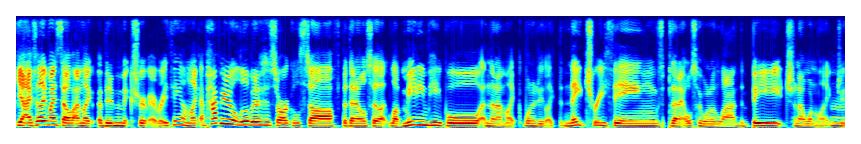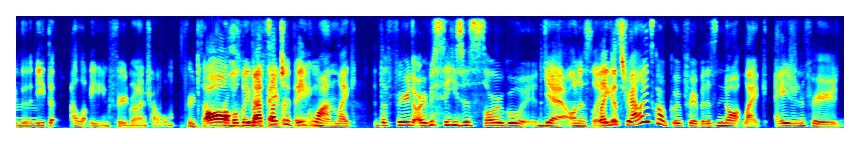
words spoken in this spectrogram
Yeah, I feel like myself. I'm like a bit of a mixture of everything. I'm like I'm happy to do a little bit of historical stuff, but then I also like love meeting people, and then I'm like want to do like the naturey things, but then I also want to lie on the beach, and I want to like do the eat the. I love eating food when I travel. Food's like probably my Mm. Oh, that's such a big one. Like the food overseas is so good. Yeah, honestly, Like Australia's got good food, but it's not like Asian food.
